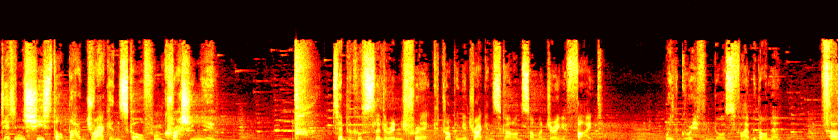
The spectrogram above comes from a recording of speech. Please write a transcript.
Didn't she stop that dragon skull from crushing you? Typical Slytherin trick, dropping a dragon skull on someone during a fight. We Gryffindors fight with honor. Uh,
